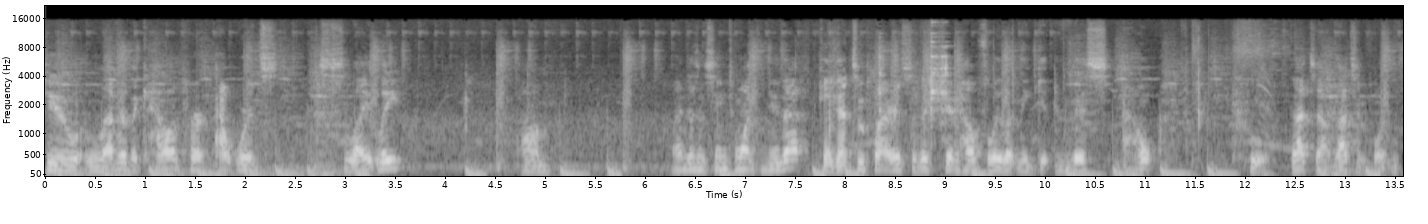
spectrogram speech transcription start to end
to lever the caliper outwards slightly. Um, mine doesn't seem to want to do that. Okay, got some pliers, so this should helpfully let me get this out. Cool, that's out, that's important.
